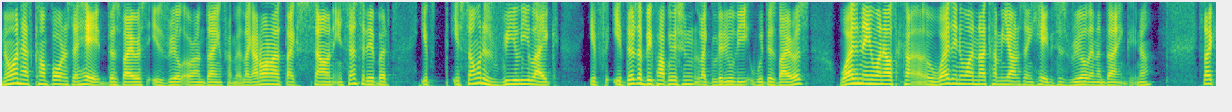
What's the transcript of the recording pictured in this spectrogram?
No one has come forward and say, "Hey, this virus is real," or "I'm dying from it." Like I don't want to like sound insensitive, but if if someone is really like if if there's a big population like literally with this virus, why isn't anyone else? uh, Why is anyone not coming out and saying, "Hey, this is real and I'm dying"? You know, it's like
